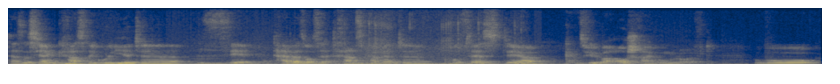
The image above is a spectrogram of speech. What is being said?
das ist ja ein krass regulierter, sehr, teilweise auch sehr transparenter Prozess, der ganz viel über Ausschreibungen läuft, wo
